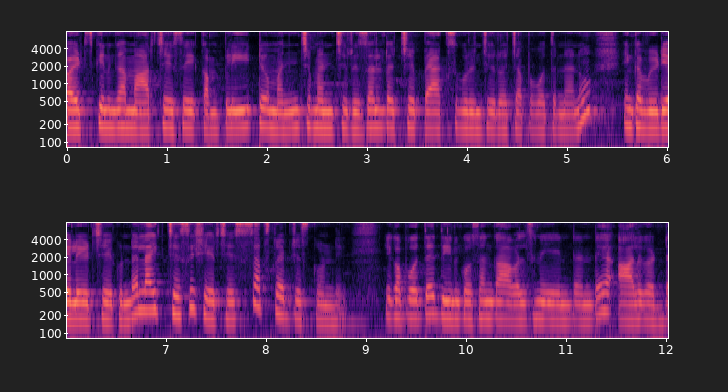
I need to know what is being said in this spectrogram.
వైట్ స్కిన్గా మార్చేసే కంప్లీట్ మంచి మంచి రిజల్ట్ వచ్చే ప్యాక్స్ గురించి ఈరోజు చెప్పబోతున్నాను. ఇంకా వీడియో లేట్ చేయకుండా లైక్ చేసి షేర్ చేసి సబ్స్క్రైబ్ చేసుకోండి. ఇకపోతే దీనికోసం కావాల్సినవి ఏంటంటే ఆలుగడ్డ.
